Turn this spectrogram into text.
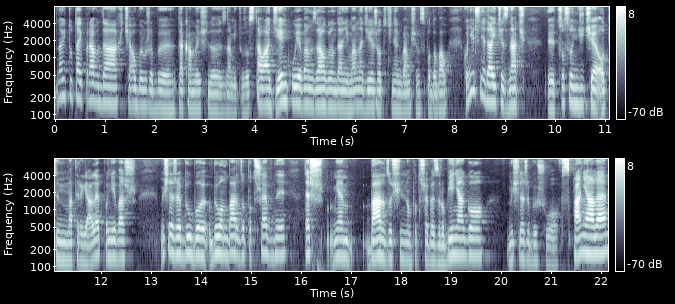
No i tutaj, prawda, chciałbym, żeby taka myśl z nami tu została. Dziękuję Wam za oglądanie. Mam nadzieję, że odcinek Wam się spodobał. Koniecznie dajcie znać, y, co sądzicie o tym materiale, ponieważ myślę, że był, był on bardzo potrzebny. Też miałem bardzo silną potrzebę zrobienia go. Myślę, że by szło wspaniale.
